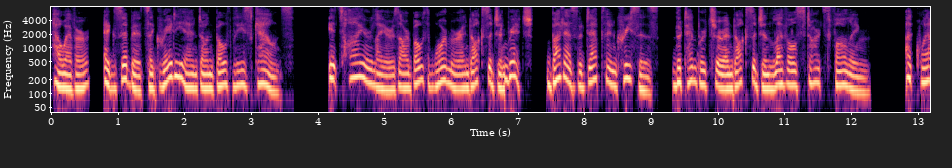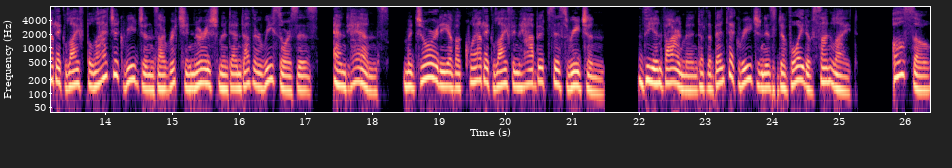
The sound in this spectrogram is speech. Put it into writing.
however, exhibits a gradient on both these counts. Its higher layers are both warmer and oxygen-rich, but as the depth increases, the temperature and oxygen level starts falling. Aquatic life pelagic regions are rich in nourishment and other resources, and hence, majority of aquatic life inhabits this region. The environment of the benthic region is devoid of sunlight. Also,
